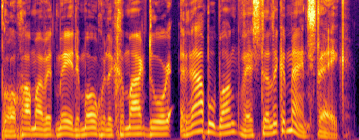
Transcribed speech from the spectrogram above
Programma werd mede mogelijk gemaakt door Rabobank Westelijke Mijnstreek.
